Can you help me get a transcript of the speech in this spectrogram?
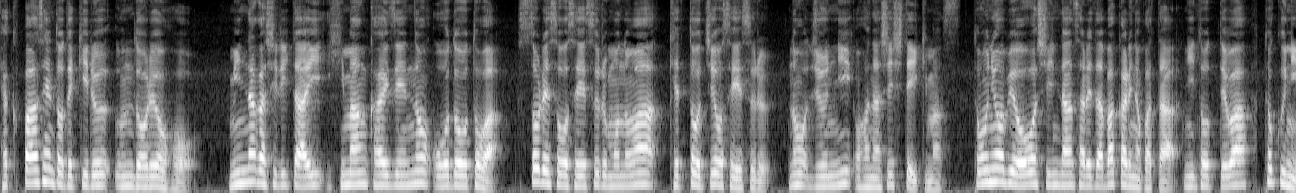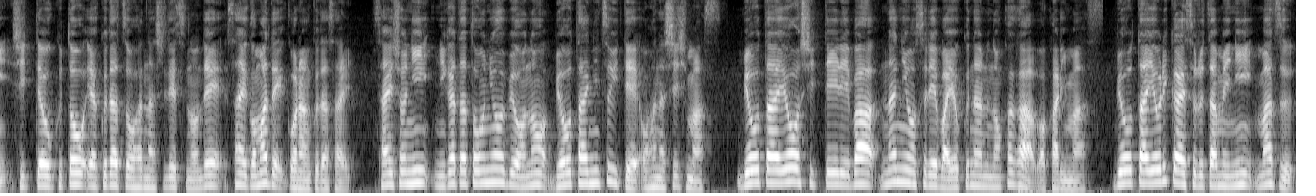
100%できる運動療法、みんなが知りたい肥満改善の王道とは、ストレスを制するものは血糖値を制するの順にお話ししていきます。糖尿病を診断されたばかりの方にとっては、特に知っておくと役立つお話ですので、最後までご覧ください。最初に2型糖尿病の病態についてお話しします。病態を知っていれば何をすれば良くなるのかがわかります。病態を理解するために、まず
